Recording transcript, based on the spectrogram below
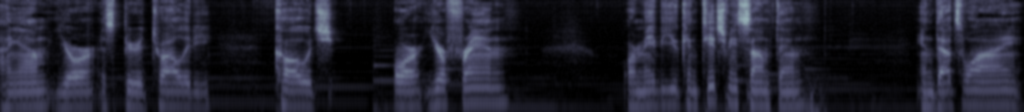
I am your spirituality coach or your friend. Or maybe you can teach me something. And that's why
